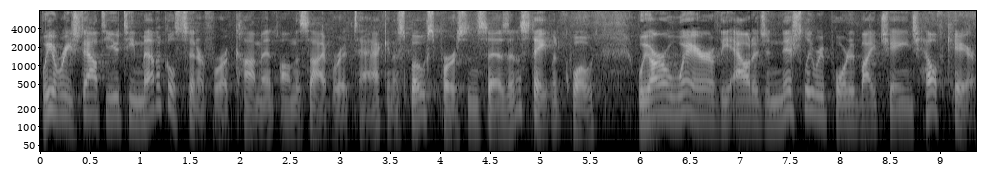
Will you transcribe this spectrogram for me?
We reached out to UT Medical Center for a comment on the cyber attack, and a spokesperson says in a statement, quote, we are aware of the outage initially reported by Change Healthcare.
